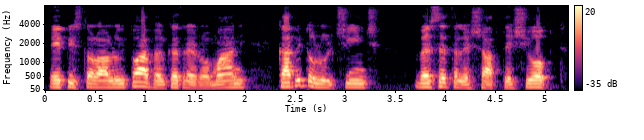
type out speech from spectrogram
Epistola lui Pavel către Romani, capitolul 5, versetele 7 și 8.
